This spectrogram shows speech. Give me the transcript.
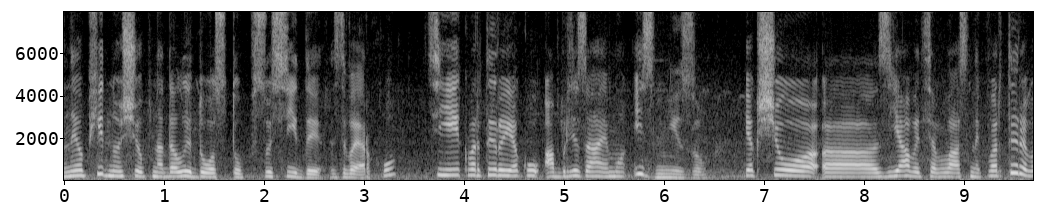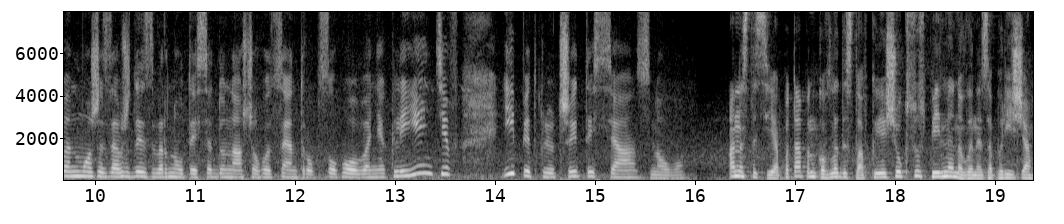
Необхідно, щоб надали доступ сусіди зверху цієї квартири, яку обрізаємо, і знизу. Якщо е, з'явиться власник квартири, він може завжди звернутися до нашого центру обслуговування клієнтів і підключитися знову. Анастасія Потапенко, Владислав Киящук, Суспільне новини Запоріжжя.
